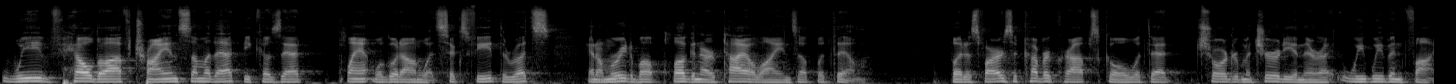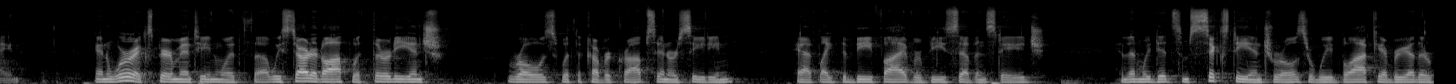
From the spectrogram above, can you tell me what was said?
we've held off trying some of that because that plant will go down, what, six feet, the roots? And I'm worried about plugging our tile lines up with them. But as far as the cover crops go, with that shorter maturity in there, we, we've been fine. And we're experimenting with, uh, we started off with 30 inch rows with the cover crops interseeding at like the V5 or V7 stage. And then we did some 60 inch rows where we'd block every other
